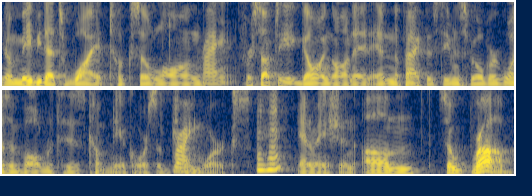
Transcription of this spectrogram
you know maybe that's why it took so long Right. for stuff to get going on it, and the fact that Steven Spielberg was involved with his company, of course, of Right. Mm-hmm. DreamWorks Animation. Um. So Rob,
